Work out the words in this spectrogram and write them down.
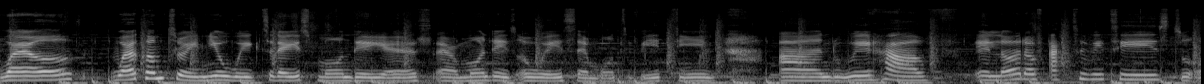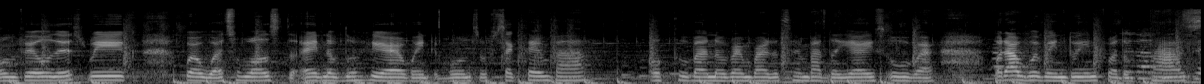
Well, welcome to a new week. Today is Monday. Yes, uh, Monday is always uh, motivating, and we have a lot of activities to unveil this week. Well, we're towards the end of the year. when the months of September, October, November, December. The year is over. What have we been doing for the past?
